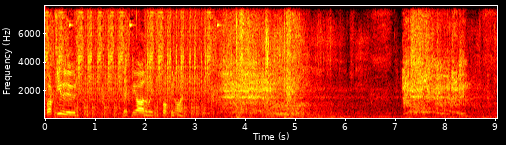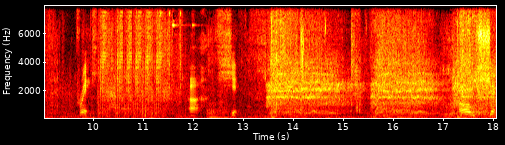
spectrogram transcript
Fuck you, dude. Left me all the way fucking on. Prick. Ah, shit. Oh shit.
